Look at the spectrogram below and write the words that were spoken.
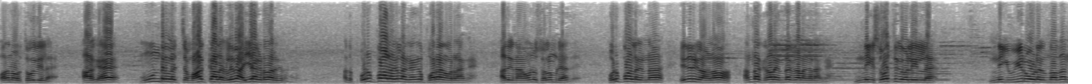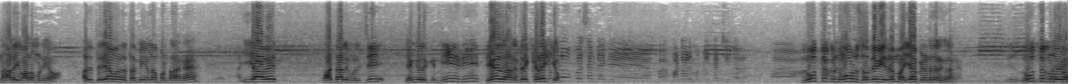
பதினோரு தொகுதியில். ஆக மூன்று லட்சம் வாக்காளர்களுமே ஐயா கிட்ட தான் இருக்கிறாங்க. அந்த பொறுப்பாளர்கள் அங்கங்கே போகிறாங்க வர்றாங்க அதுக்கு நான் ஒன்றும் சொல்ல முடியாது. பொறுப்பாளர் என்ன? எதிர்காலம் அந்த காலம் இந்த காலங்கிறாங்க. இன்றைக்கி சோத்துக்கு வழி இல்லை. இன்னைக்கு உயிரோடு இருந்தால் தான் நாளைக்கு வாழ முடியும். அது தெரியாமல் அந்த தம்பிங்கெல்லாம் பண்ணுறாங்க ஐயாவே பாட்டாளி கழிச்சு எங்களுக்கு நீதி தேர்தல் ஆணையத்தில் கிடைக்கும். நூற்றுக்கு நூறு சதவீதம் ஐயா பின்னாடி தான் இருக்கிறாங்க. நூற்றுக்கு நூறு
